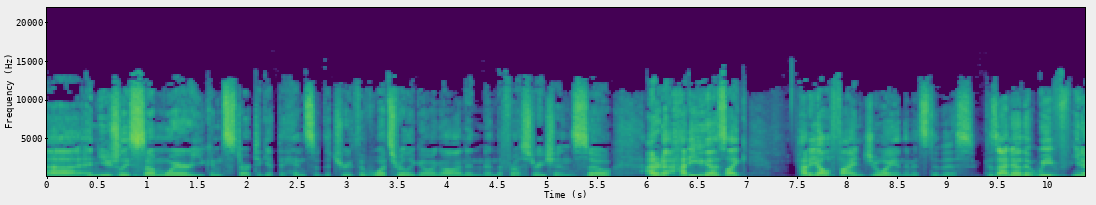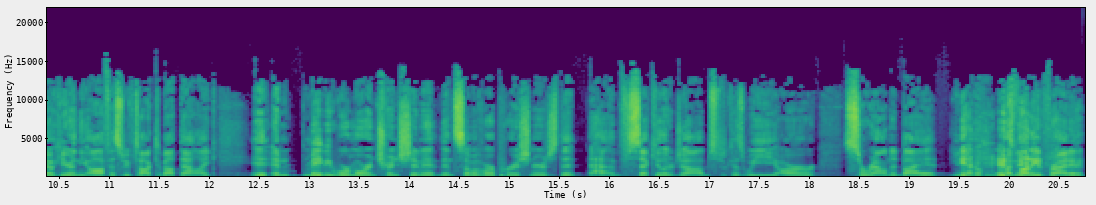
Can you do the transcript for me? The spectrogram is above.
Uh, and usually somewhere you can start to get the hints of the truth of what's really going on and, and the frustrations. So I don't know. How do you guys like? How do y'all find joy in the midst of this? Because I know that we've, you know, here in the office we've talked about that, like, it, and maybe we're more entrenched in it than some of our parishioners that have secular jobs because we are surrounded by it. You yeah, know, it's Monday funny. Friday.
